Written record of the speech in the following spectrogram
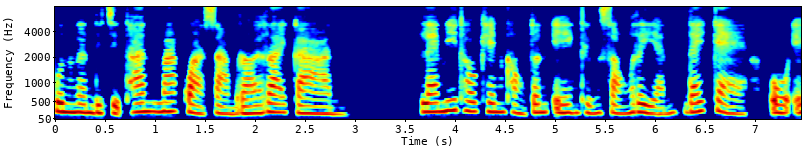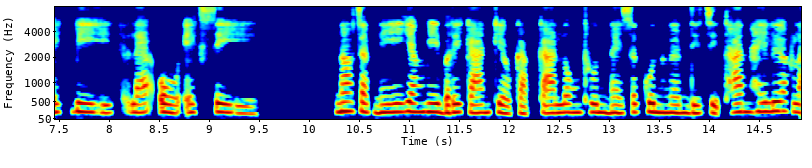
กุลเงินดิจิทัลมากกว่า 300 รายการ และมีโทเค็นของตนเองถึง 2 เหรียญ ได้แก่ OXB และ OXC นอกจากนี้ยังมีบริการเกี่ยวกับการลงทุนในสกุลเงินดิจิทัลให้เลือกห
